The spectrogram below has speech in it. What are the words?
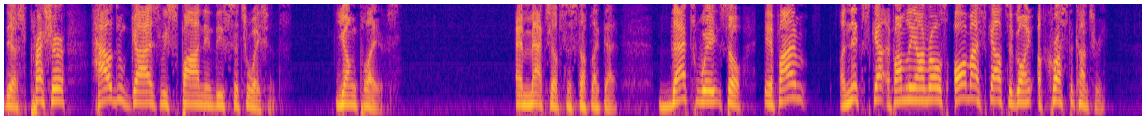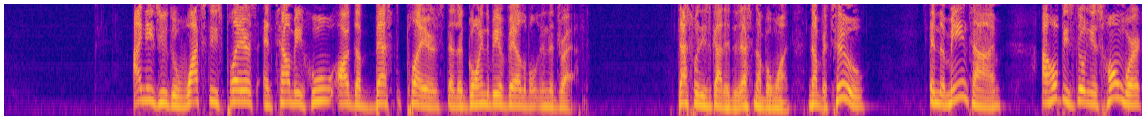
There's pressure. How do guys respond in these situations? Young players and matchups and stuff like that. That's where, so if I'm a Knick scout, if I'm Leon Rose, all my scouts are going across the country. I need you to watch these players and tell me who are the best players that are going to be available in the draft. That's what he's got to do. That's number one. Number two, in the meantime, I hope he's doing his homework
